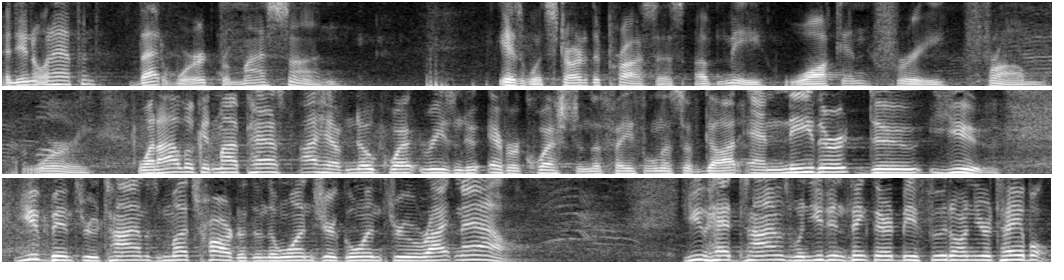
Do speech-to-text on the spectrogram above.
And you know what happened? That word from my son is what started the process of me walking free from worry. When I look at my past, I have no que- reason to ever question the faithfulness of God, and neither do you. You've been through times much harder than the ones you're going through right now. You had times when you didn't think there'd be food on your table.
